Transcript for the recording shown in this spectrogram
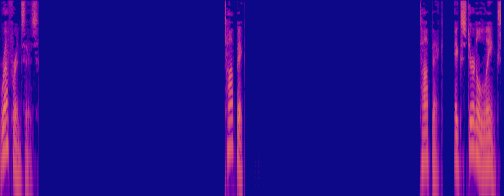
References Topic. Topic. External links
